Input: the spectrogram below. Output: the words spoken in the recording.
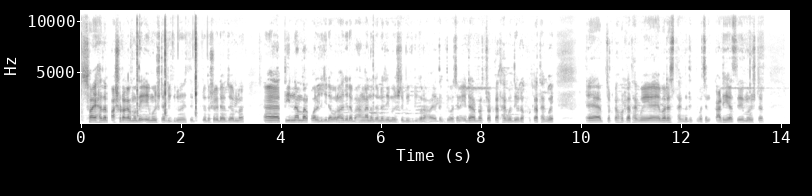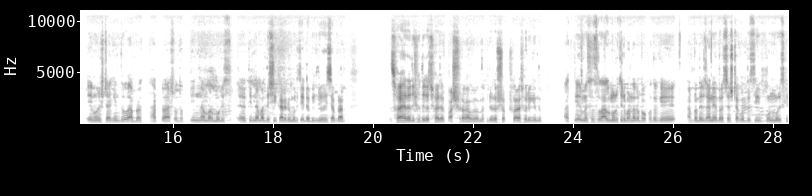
ছয় হাজার পাঁচশো টাকার মধ্যে এই মরিচটা বিক্রি হয়েছে প্রিয় দর্শক এটা হচ্ছে আমরা আহ, তিন নাম্বার কোয়ালিটি যেটা বলা হয়, যেটা ভাঙানোর জন্য যে মরিচটা বিক্রি করা হয়। দেখতে পাচ্ছেন, এটা আপনার চটকা থাকবে, দুইটা ফুটকা থাকবে চটকা ফুটকা থাকবে এভারেজ থাকবে। দেখতে পাচ্ছেন, কাঠি আছে মরিচটার। এই মরিচটা কিন্তু আপনার থার্ড ক্লাস অর্থাৎ তিন নাম্বার মরিচ তিন নাম্বার দেশি কারেন্টের মরিচ। এটা বিক্রি হয়েছে আপনার ছয় হাজার দুশো থেকে ছয় হাজার পাঁচশো টাকা পর্যন্ত। প্রিয় দর্শক, সরাসরি কিন্তু আজকে মেসেজ লাল মরিচের ভান্ডারের পক্ষ থেকে আপনাদের জানিয়ে দেওয়ার চেষ্টা করতেছি, কোন মরিচ কি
